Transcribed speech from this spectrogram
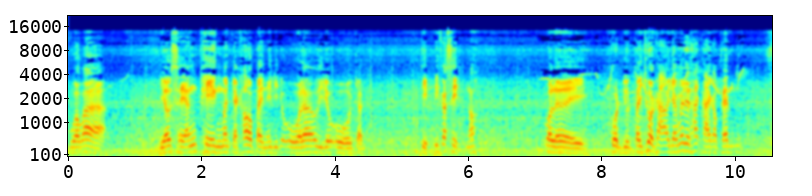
กลัวว่า เดี๋ยวเสียงเพลงมันจะเข้าไปในวิดีโอแล้ววิดีโอจะติดลิขสิทธิ์เนาะก็เลยกดหยุดไปชั่วคราวยังไม่ได้ทักทายกับแฟนแฟ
